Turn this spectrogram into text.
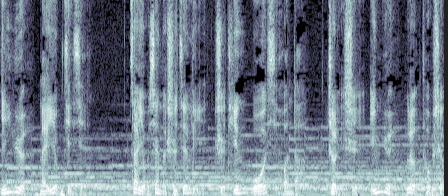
音乐没有界限，在有限的时间里，只听我喜欢的。这里是音乐乐透社。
